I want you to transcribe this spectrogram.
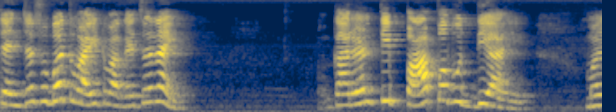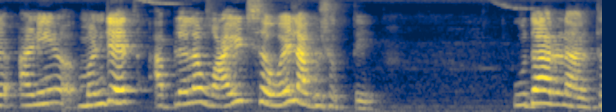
त्यांच्यासोबत वाईट वागायचं नाही. कारण ती पाप बुद्धी आहे. म- आणि म्हणजेच आपल्याला वाईट सवय लागू शकते. उदाहरणार्थ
